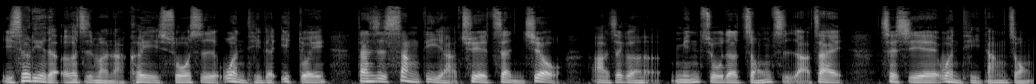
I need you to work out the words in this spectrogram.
以色列的儿子们啊，可以说是问题的一堆，但是上帝啊，却拯救啊这个民族的种子啊，在这些问题当中，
